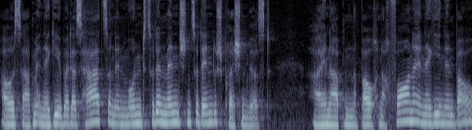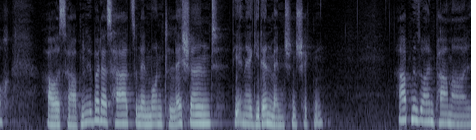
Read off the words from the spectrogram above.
ausatmen Energie über das Herz und den Mund zu den Menschen, zu denen du sprechen wirst. Einatmen Bauch nach vorne, Energie in den Bauch. Ausatmen über das Herz und den Mund lächelnd die Energie den Menschen schicken. Atme so ein paar Mal.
